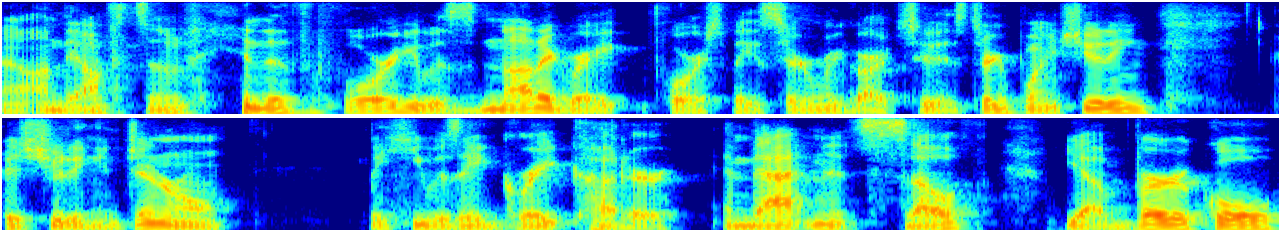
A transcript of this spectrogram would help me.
uh, on the offensive end of the floor, he was not a great floor spacer in regards to his three point shooting, his shooting in general, but he was a great cutter, and that in itself, yeah, vertical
